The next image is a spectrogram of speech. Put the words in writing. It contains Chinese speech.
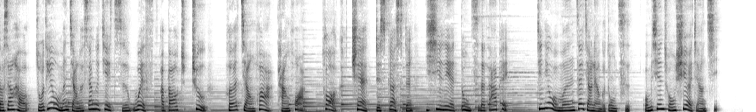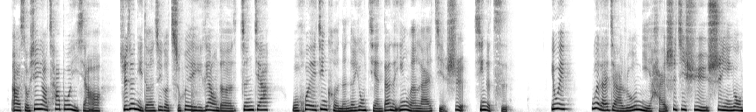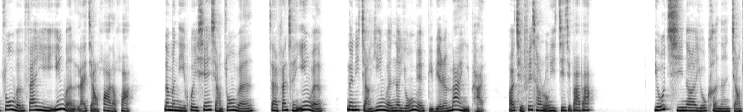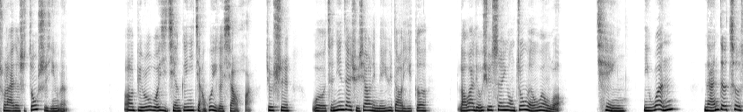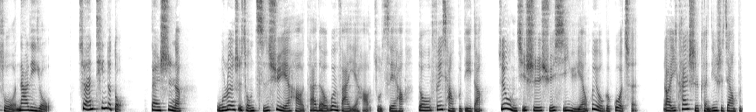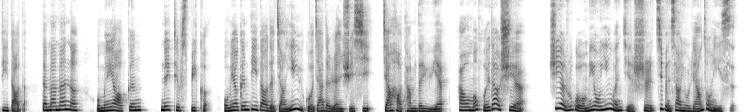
早上好，昨天我们讲了三个介词 with、about、to 和讲话、谈话 talk、chat、discuss 等一系列动词的搭配。今天我们再讲两个动词，我们先从 share 讲起。啊，首先要插播一下啊，随着你的这个词汇量的增加，我会尽可能的用简单的英文来解释新的词，因为。未来，假如你还是继续适应用中文翻译英文来讲话的话，那么你会先想中文，再翻成英文。那你讲英文呢，永远比别人慢一拍，而且非常容易结结巴巴。尤其呢，有可能讲出来的是中式英文。哦，比如我以前跟你讲过一个笑话，就是我曾经在学校里面遇到一个老外留学生，用中文问我。请你问男的厕所哪里有？虽然听得懂，但是呢，无论是从词序也好，它的问法也好，组词也好，都非常不地道。所以，我们其实学习语言会有个过程啊，一开始肯定是这样不地道的，但慢慢呢，我们要跟 native speaker，我们要跟地道的讲英语国家的人学习，讲好他们的语言。好，我们回到 share。Share 如果我们用英文解释，基本上有两种意思，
